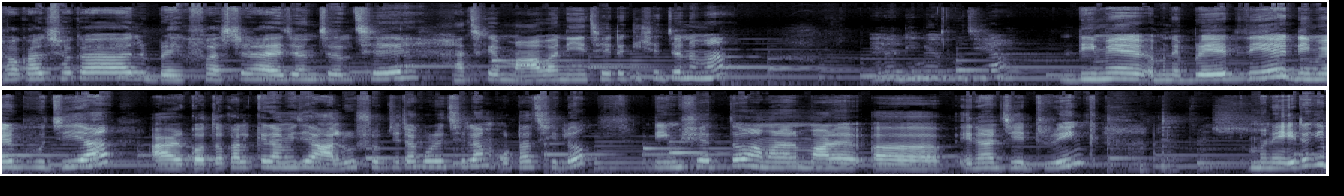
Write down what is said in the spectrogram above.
সকাল সকাল ব্রেকফাস্টের আয়োজন চলছে। আজকে মা বানিয়েছে এটা কিসের জন্য মা? এটা ডিমের ভুজিয়া। ডিমের মানে ব্রেড দিয়ে ডিমের ভুজিয়া। আর গতকালকের আমি যে আলুর সবজিটা করেছিলাম ওটা ছিল ডিম সেদ্ধ আমার আর মার এনার্জি ড্রিঙ্ক মানে এটা কি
